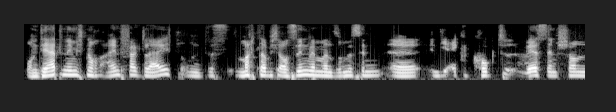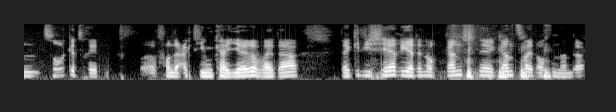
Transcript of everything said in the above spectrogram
Und der hat nämlich noch einen Vergleich und das macht, glaube ich, auch Sinn, wenn man so ein bisschen äh, in die Ecke guckt, wer ist denn schon zurückgetreten äh, von der aktiven Karriere, weil da, da geht die Schere ja dann noch ganz schnell, ganz weit auseinander.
